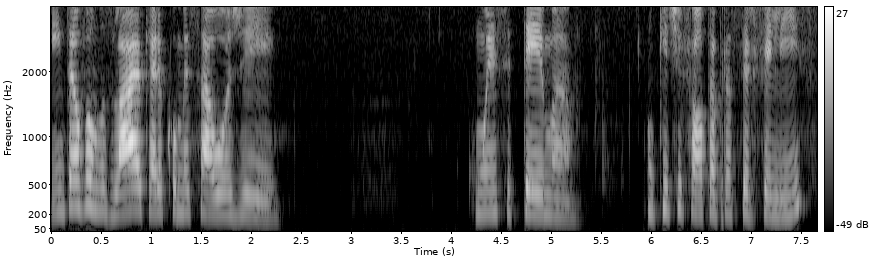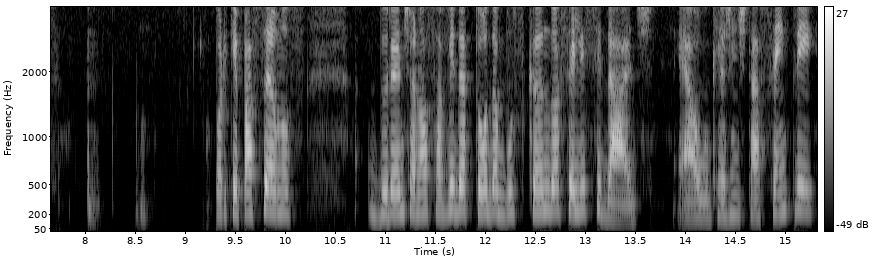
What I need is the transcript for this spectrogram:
Então vamos lá, eu quero começar hoje com esse tema O que te falta para ser feliz? Porque passamos durante a nossa vida toda buscando a felicidade. É algo que a gente está sempre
